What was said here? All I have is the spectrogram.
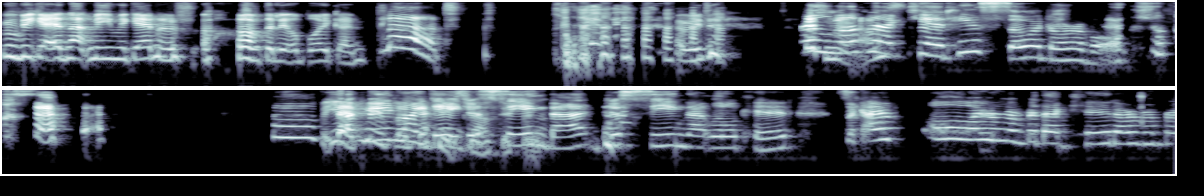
we'll be getting that meme again of, of the little boy going, blood. Are we I love that kid. He is so adorable. Oh, but yeah, that made my day just seeing different. that, just seeing that little kid. It's like I oh, I remember that kid. I remember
